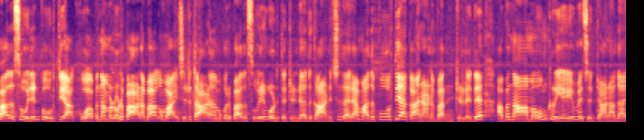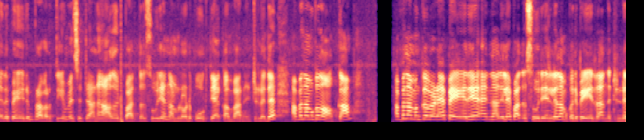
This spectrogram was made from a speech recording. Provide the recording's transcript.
പദസൂര്യൻ പൂർത്തിയാക്കൂ. അപ്പം നമ്മളോട് പാഠഭാഗം വായിച്ചിട്ട് താഴെ നമുക്കൊരു പദസൂര്യൻ കൊടുത്തിട്ടുണ്ട്. അത് കാണിച്ചു തരാം. അത് പൂർത്തിയാക്കാനാണ് പറഞ്ഞിട്ടുള്ളത്. അപ്പം നാമവും ക്രിയയും വെച്ചിട്ടാണ് അതായത് പേരും പ്രവൃത്തിയും വെച്ചിട്ടാണ് ആ ഒരു പദസൂര്യൻ നമ്മളോട് പൂർത്തിയാക്കാൻ പറഞ്ഞിട്ടുള്ളത്. അപ്പം നമുക്ക് നോക്കാം. അപ്പം നമുക്ക് ഇവിടെ പേര് എന്നതിലെ പദസൂര്യനിൽ നമുക്കൊരു പേര് തന്നിട്ടുണ്ട്.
